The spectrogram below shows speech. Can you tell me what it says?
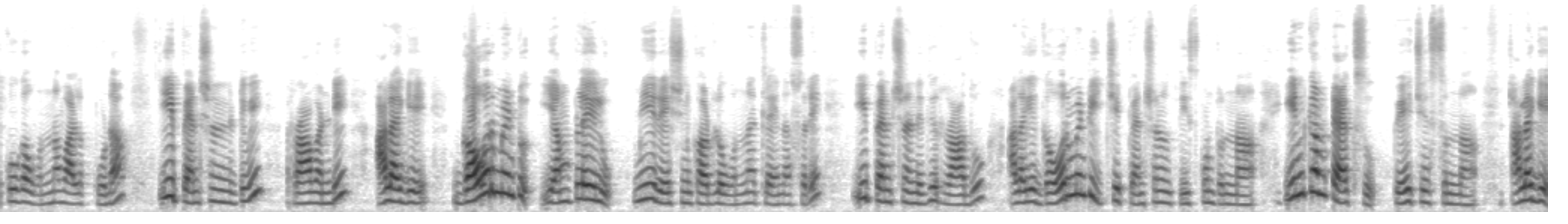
ఎక్కువగా ఉన్న వాళ్ళకు కూడా ఈ పెన్షన్ అనేటివి రావండి. అలాగే గవర్నమెంట్ ఎంప్లాయీలు మీ రేషన్ కార్డులో ఉన్నట్లయినా సరే ఈ పెన్షన్ అనేది రాదు. అలాగే గవర్నమెంట్ ఇచ్చే పెన్షన్లు తీసుకుంటున్నా ఇన్కమ్ ట్యాక్స్ పే చేస్తున్నా అలాగే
